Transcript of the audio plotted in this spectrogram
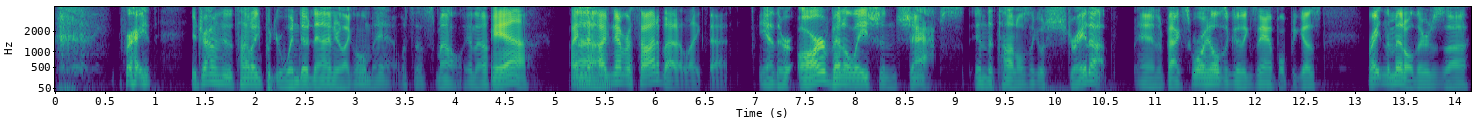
right? You're driving through the tunnel, you put your window down, you're like, oh man, what's that smell? You know? yeah, I Um, have never thought about it like that. Yeah, there are ventilation shafts in the tunnels that go straight up, and in fact, Squirrel Hill is a good example because right in the middle there's a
